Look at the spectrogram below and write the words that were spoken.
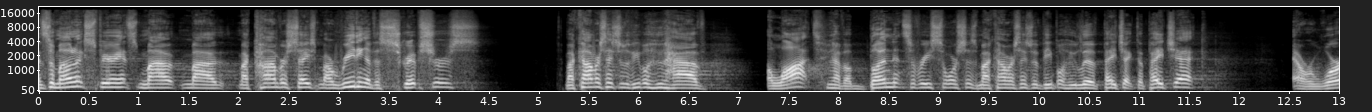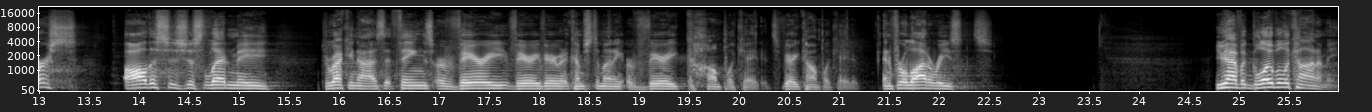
And so, my own experience, my, my, my conversation, my reading of the scriptures, my conversations with people who have a lot, who have abundance of resources, my conversations with people who live paycheck to paycheck or worse, all this has just led me to recognize that things are very, very, very, when it comes to money, are very complicated. It's very complicated. And for a lot of reasons. You have a global economy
